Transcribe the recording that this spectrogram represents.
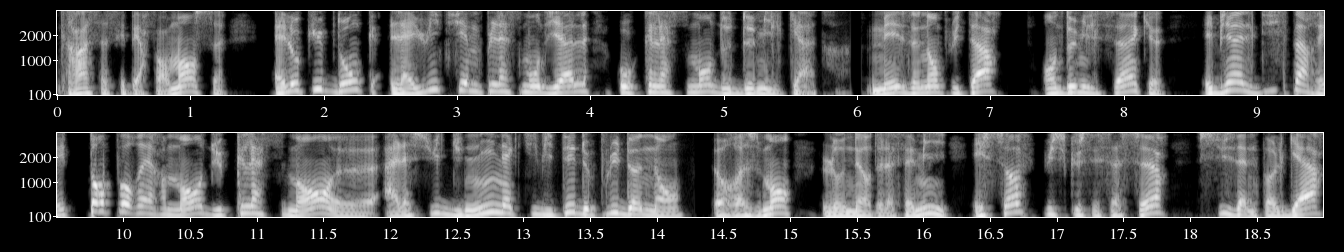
Grâce à ses performances, elle occupe donc la huitième place mondiale au classement de 2004. Mais un an plus tard, en 2005, eh elle disparaît temporairement du classement euh, à la suite d'une inactivité de plus d'un an. Heureusement, l'honneur de la famille est sauf puisque c'est sa sœur, Suzanne Polgar,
